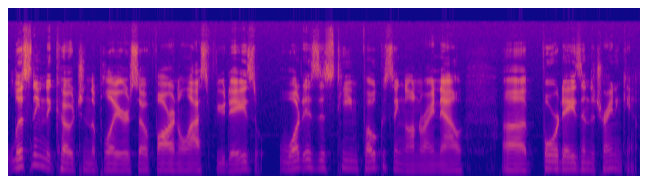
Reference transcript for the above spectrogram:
listening to coach and the players so far in the last few days, what is this team focusing on right now, uh, four days into training camp?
